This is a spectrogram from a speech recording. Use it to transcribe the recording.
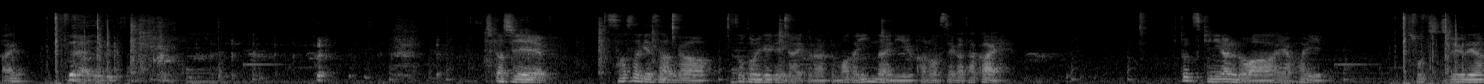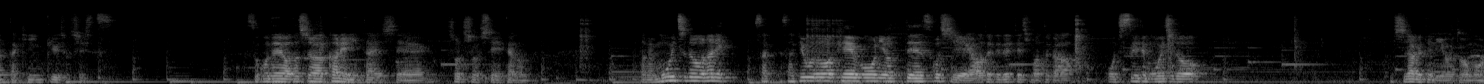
はい。じゃあ水口さしかし笹毛さんが外に出ていないとなるとまだ院内にいる可能性が高い。一つ気になるのはやはり処置中であった緊急処置室。そこで私は彼に対して処置をしていたの。ためもう一度何先ほどは警報によって少し慌てて出てしまったが落ち着いてもう一度調べてみようと思う。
